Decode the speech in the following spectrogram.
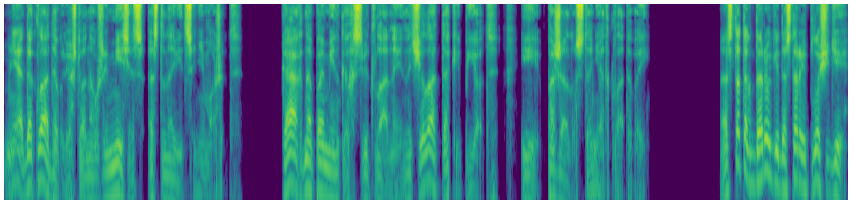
Мне докладывали, что она уже месяц остановиться не может. Как на поминках Светланы начала, так и пьет. И, пожалуйста, не откладывай. Остаток дороги до Старой площади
